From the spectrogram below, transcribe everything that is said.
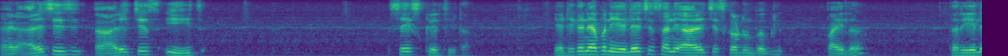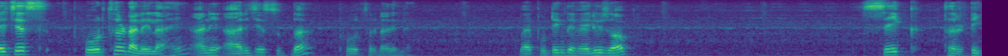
and RHS, RHS is sec square theta या ठिकाणी आपण एल एच एस आणि आर एच एस काढून बघ पाहिलं तर L H S four third आलेला आहे आणि आर एच एस सुद्धा फोर थर्ड आलेला आहे by putting the values of sec thirty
